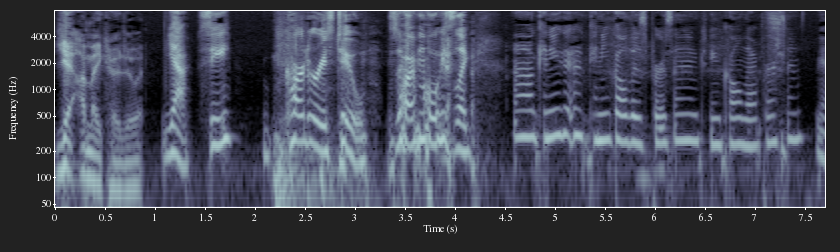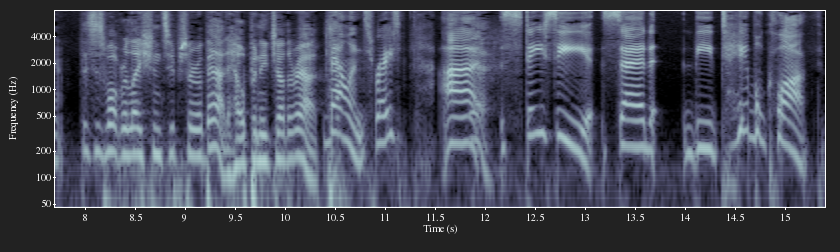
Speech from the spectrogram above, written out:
Yeah, I make her do it. Yeah. See, Carter is too. So I'm always like, oh, can you can you call this person? Can you call that person? Yeah. This is what relationships are about: helping each other out. balance, right? Uh, Yeah. Stacy said the tablecloth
